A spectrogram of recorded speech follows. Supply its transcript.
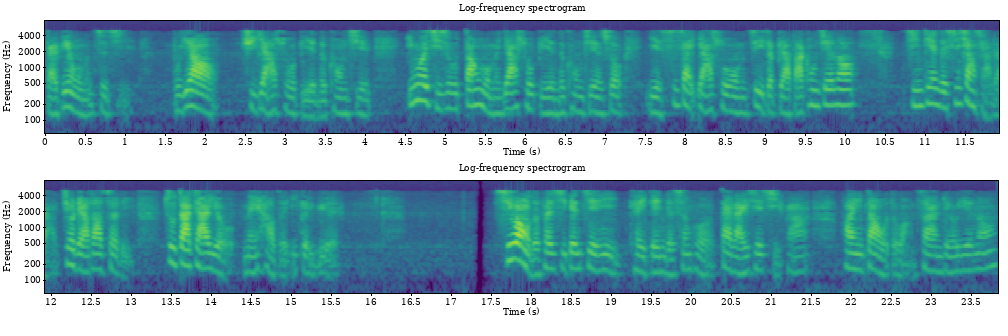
改变我们自己，不要去压缩别人的空间，因为其实当我们压缩别人的空间的时候，也是在压缩我们自己的表达空间哦。今天的星象小聊就聊到这里，祝大家有美好的一个月，希望我的分析跟建议可以给你的生活带来一些启发，欢迎到我的网站留言哦。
